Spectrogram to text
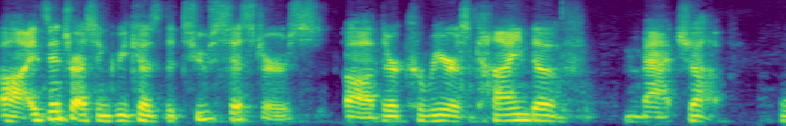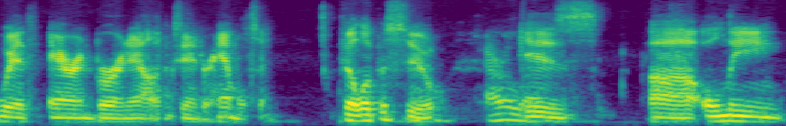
uh, it's interesting because the two sisters, uh, their careers kind of match up with Aaron Burr and Alexander Hamilton. Phillipa Soo is uh, only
